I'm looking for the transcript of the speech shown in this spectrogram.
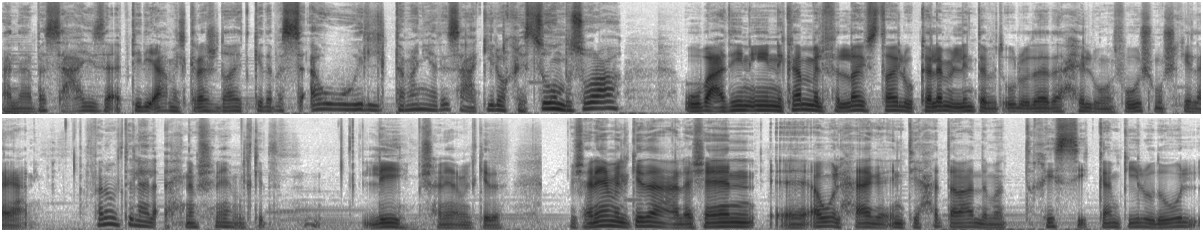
أنا بس عايزة أبتدي أعمل crash diet كده بس أول 8 9 كيلو أخسهم بسرعة وبعدين إيه نكمل في ال lifestyle والكلام اللي أنت بتقوله ده ده حلو ما فيهوش مشكلة يعني. فأنا قلت لها لأ إحنا مش هنعمل كده. ليه مش هنعمل كده؟ مش هنعمل كده علشان آه، أول حاجة انت حتى بعد ما تخسي الكام كيلو دول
